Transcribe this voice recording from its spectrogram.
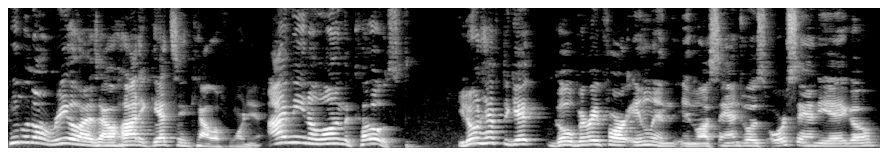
People don't realize how hot it gets in California. I mean, along the coast. You don't have to get go very far inland in Los Angeles or San Diego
